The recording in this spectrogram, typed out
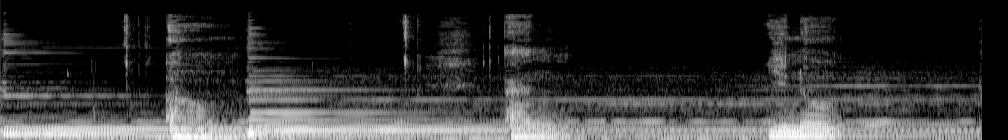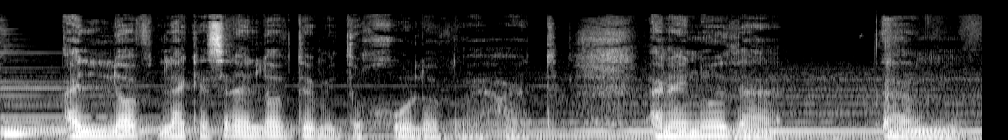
Um, and you know, I love, like I said, I love them with the whole of my heart, and I know that. Um,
